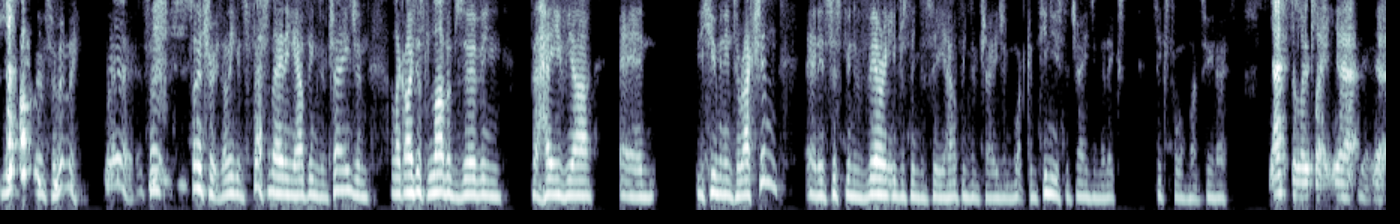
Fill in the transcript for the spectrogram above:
Yeah, absolutely. Yeah so so true. I think it's fascinating how things have changed and like i just love observing behavior and human interaction and it's just been very interesting to see how things have changed and what continues to change in the next six 12 months who knows Absolutely. Yeah. Yeah.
